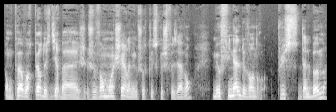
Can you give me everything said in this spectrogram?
on peut avoir peur de se dire bah je, je, vends moins cher la même chose que ce que je faisais avant, mais au final de vendre plus d'albums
